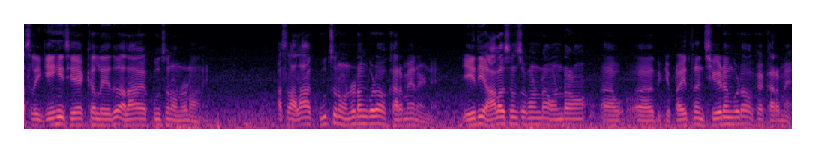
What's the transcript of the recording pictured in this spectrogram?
అసలు ఇంకేమీ చేయక్కర్లేదు అలా కూర్చొని ఉండడం అని. అసలు అలా కూర్చొని ఉండడం కూడా ఒక కర్మేనండి. ఏది ఆలోచించకుండా ఉండడం అది ప్రయత్నం చేయడం కూడా ఒక కర్మే.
